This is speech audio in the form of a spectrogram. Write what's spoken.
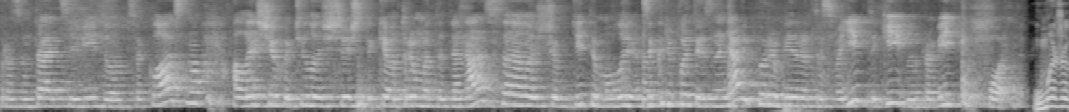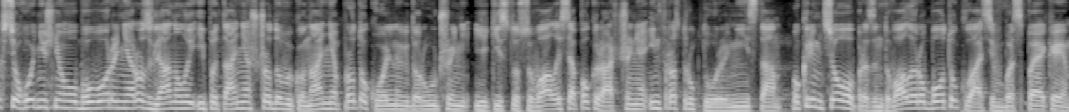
презентації, відео це класно, але ще хотілося щось таке отримати для нас, е, щоб діти могли закріпити знання і перевірити свої в такій ігровій формі. У межах сьогоднішнього обговорення розглянули і питання щодо виконання протокольних доручень, які стосувалися покращення інфраструктури міста. Окрім цього, презентували роботу класів безпеки.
